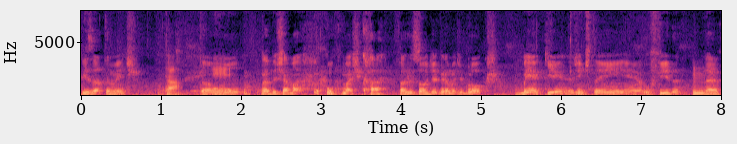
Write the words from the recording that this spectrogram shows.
Exatamente. Tá. Então, É. para deixar um pouco mais claro, fazer só o diagrama de blocos. Bem aqui, a gente tem eh, o FIDA, né?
